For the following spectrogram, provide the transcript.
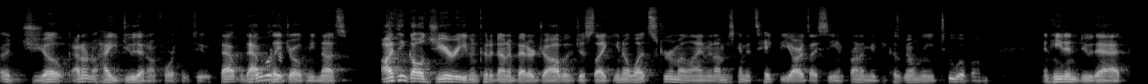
a joke. I don't know how you do that on fourth and two. That that play was- drove me nuts. I think Allgeier even could have done a better job of just like, you know what, screw my lineman. I'm just going to take the yards I see in front of me because we only need two of them. And he didn't do that.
